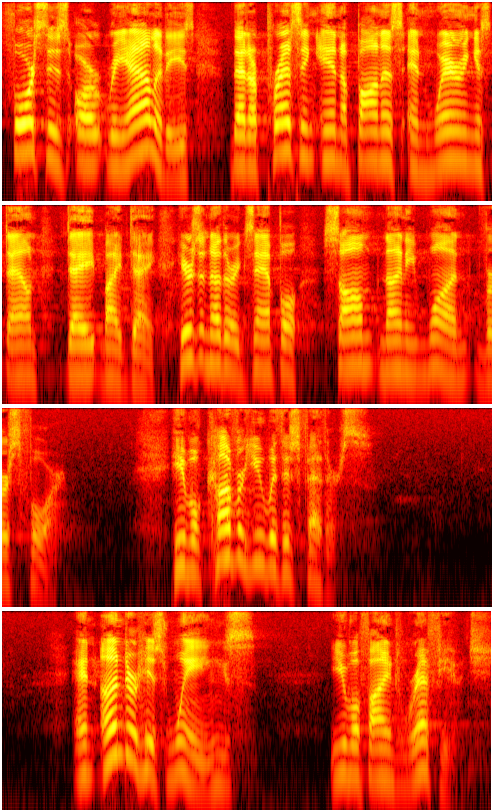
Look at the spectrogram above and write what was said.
forces or realities that are pressing in upon us and wearing us down day by day. Here's another example Psalm 91, verse 4. He will cover you with his feathers, and under his wings you will find refuge.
